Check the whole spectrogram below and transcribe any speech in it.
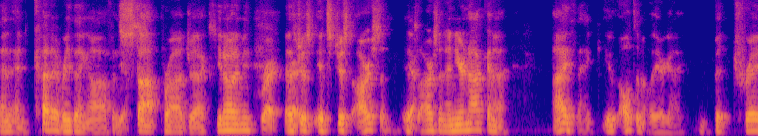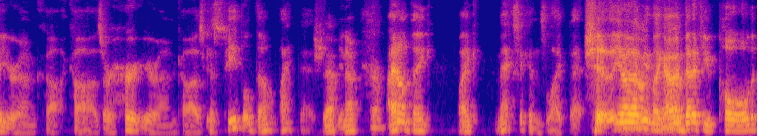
and, and cut everything off and Yes. stop projects. You know what I mean? right. That's right. just it's just arson. It's arson, and you're not gonna. I think you ultimately are gonna betray your own cause or hurt your own cause because Yes. people don't like that shit. Yeah, You know, yeah. I don't think like Mexicans like that shit. You know what I mean? Like I would bet if you polled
